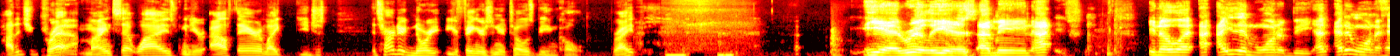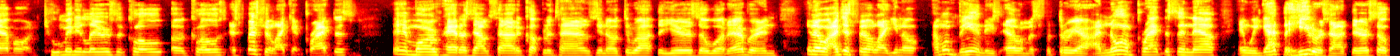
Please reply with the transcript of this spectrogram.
How did you prep yeah. mindset wise when you're out there? Like you just it's hard to ignore your fingers and your toes being cold, right? Yeah, it really is. I mean, I you know what? I, I didn't want to be. I, I, didn't want to have on too many layers of clothes, uh, clothes, especially like in practice and Marv had us outside a couple of times, you know, throughout the years or whatever. And, you know, I just felt like, you know, I'm gonna be in these elements for three hours. I know I'm practicing now and we got the heaters out there. So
